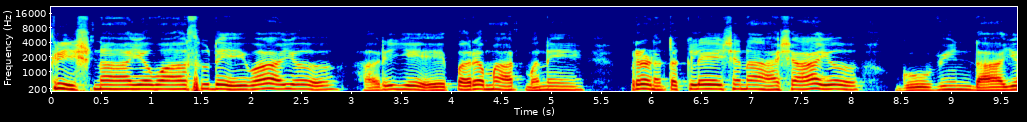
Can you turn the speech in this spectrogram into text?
कृष्णाय वासुदेवाय हरिये परमात्मने प्रणतक्लेशनाशाय गोविंदाय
